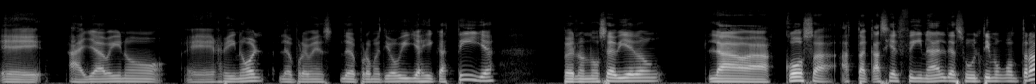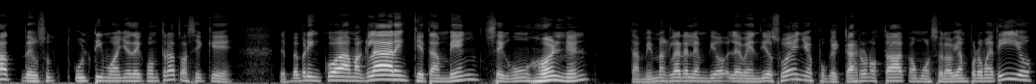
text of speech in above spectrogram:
Eh, allá vino eh, le, prometió Villas y Castilla, pero no se vieron la cosa hasta casi el final de su último contrato, de su último año de contrato, así que después brincó a McLaren, que también, según Horner, también McLaren le, envió, le vendió sueños porque el carro no estaba como se lo habían prometido.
